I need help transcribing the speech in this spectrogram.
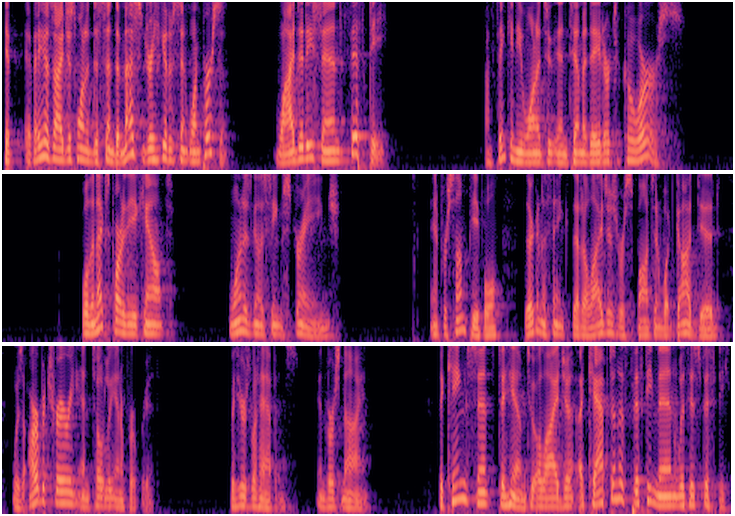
If, if Ahaziah just wanted to send a messenger, he could have sent one person. Why did he send 50? I'm thinking he wanted to intimidate or to coerce. Well, the next part of the account, one is going to seem strange. And for some people, they're going to think that Elijah's response and what God did was arbitrary and totally inappropriate. But here's what happens in verse 9 The king sent to him, to Elijah, a captain of 50 men with his 50.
